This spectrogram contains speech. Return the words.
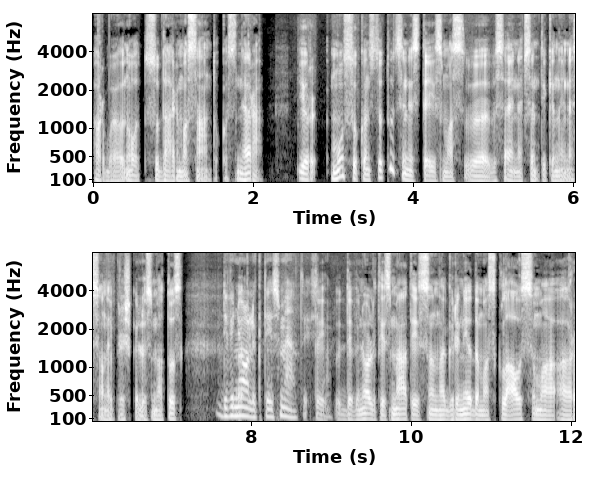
arba nu, sudarimą santokos. Nėra. Ir mūsų konstitucinis teismas visai nesantikinai nesenai prieš kelius metus. 19 metais. Taip, 19 metais nagrinėdamas klausimą, ar,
